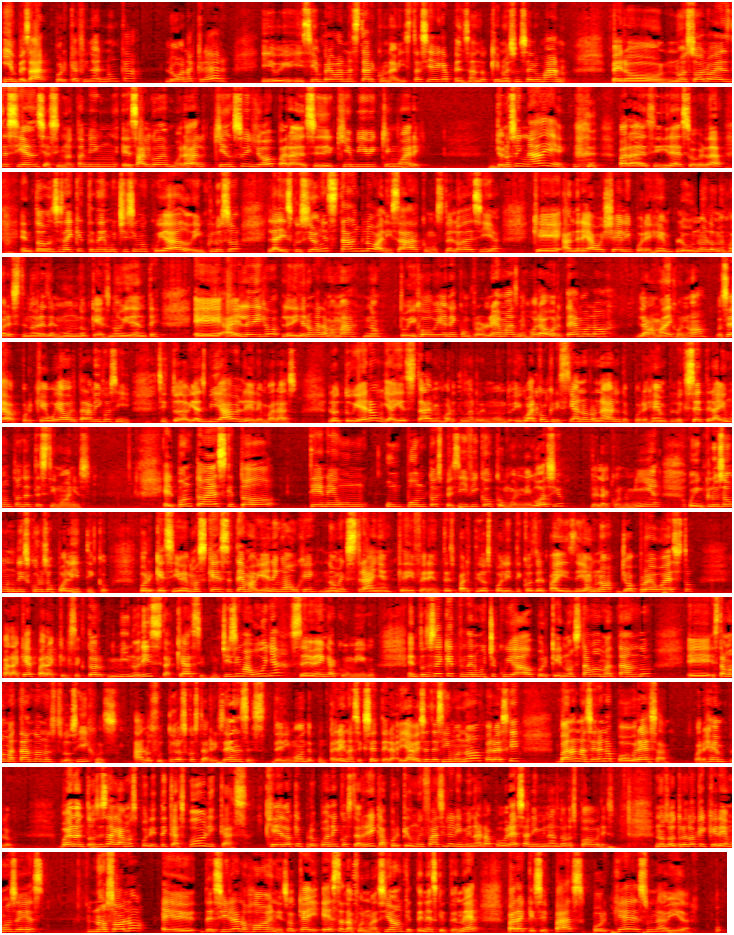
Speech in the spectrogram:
y empezar porque al final nunca lo van a creer y, siempre van a estar con la vista ciega pensando que no es un ser humano. Pero no solo es de ciencia, sino también es algo de moral. ¿Quién soy yo para decidir quién vive y quién muere? Yo no soy nadie para decidir eso, ¿verdad? Entonces hay que tener muchísimo cuidado. Incluso la discusión es tan globalizada, como usted lo decía, que Andrea Bocelli, por ejemplo, uno de los mejores tenores del mundo, que es no vidente, eh, a él le dijo, le dijeron a la mamá, no, tu hijo viene con problemas, mejor abortémoslo, la mamá dijo, no, o sea, ¿por qué voy a abortar a mi hijo si, si todavía es viable el embarazo? Lo tuvieron y ahí está el mejor tenor del mundo. Igual con Cristiano Ronaldo, por ejemplo, etcétera. Hay un montón de testimonios. El punto es que todo tiene un, un punto específico como el negocio de la economía o incluso un discurso político, porque si vemos que este tema viene en auge, no me extraña que diferentes partidos políticos del país digan, no, yo apruebo esto, ¿Para qué? Para que el sector minorista que hace muchísima bulla se venga conmigo. Entonces hay que tener mucho cuidado porque no estamos matando, eh, estamos matando a nuestros hijos, a los futuros costarricenses de Limón, de Punta Arenas, etc. Y a veces decimos, no, pero es que van a nacer en la pobreza, por ejemplo. Bueno, entonces hagamos políticas públicas. ¿Qué es lo que propone Costa Rica? Porque es muy fácil eliminar la pobreza eliminando a los pobres. Nosotros lo que queremos es no solo eh, decirle a los jóvenes, ok, esta es la formación que tienes que tener para que sepas por qué es una vida.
